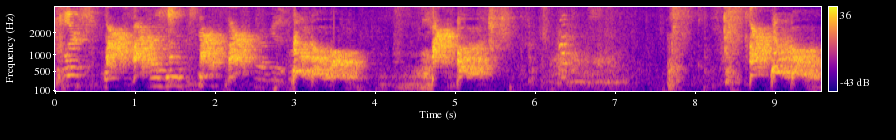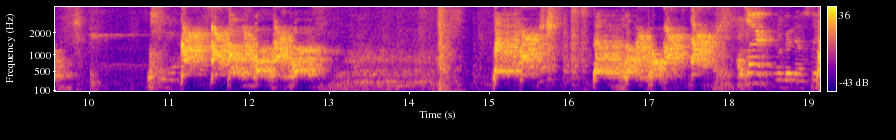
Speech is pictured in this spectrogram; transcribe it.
Clear. I go here. Clear. We'll go downstairs.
